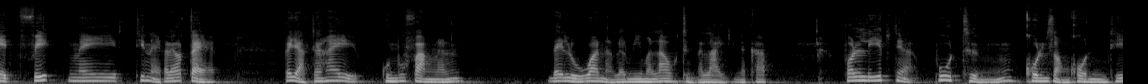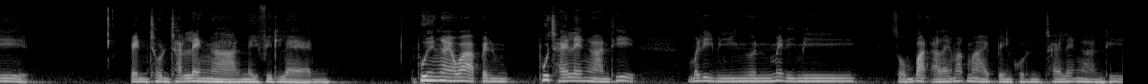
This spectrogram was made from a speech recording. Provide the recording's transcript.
Netflix ในที่ไหนก็แล้วแต่ ก็อยากจะให้คุณผู้ฟังนั้น ได้รู้ว่าหนังเรื่องนี้มาเล่าถึงอะไรนะครับ f o r l e a v e เนี่ยพูดถึงคนสองคนที่เป็นชนชั้นแรงงานในฟินแลนด์พูดง่ายๆว่าเป็นผู้ใช้แรงงานที่ไม่ได้มีเงินไม่ได้มีสมบัติอะไรมากมาย เป็นคนใช้แรงงานที่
